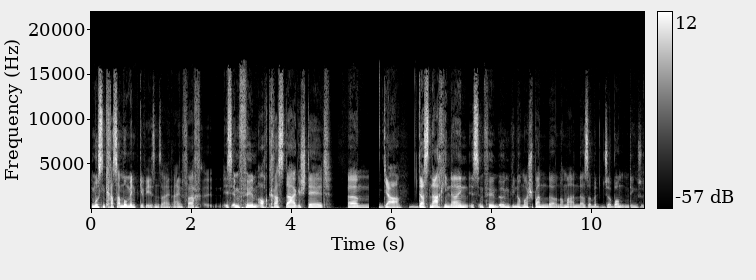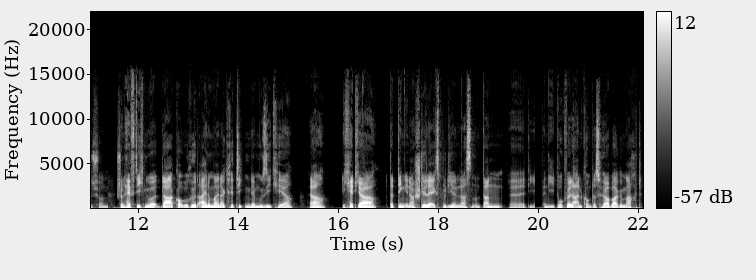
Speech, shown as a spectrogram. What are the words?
muss ein krasser Moment gewesen sein, einfach. Ist im Film auch krass dargestellt. Ähm, ja, das Nachhinein ist im Film irgendwie nochmal spannender und nochmal anders, aber dieser Bombendings ist schon, schon heftig. Nur da rührt eine meiner Kritiken der Musik her. Ja, ich hätte ja das Ding in der Stille explodieren lassen und dann, äh, die, wenn die Druckwelle ankommt, das hörbar gemacht.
